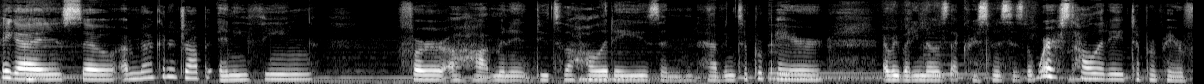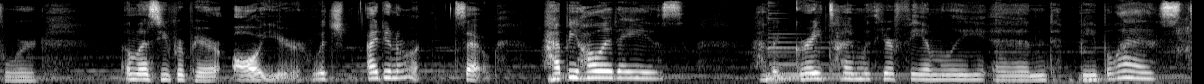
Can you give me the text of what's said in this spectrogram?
Hey guys, so I'm not gonna drop anything for a hot minute due to the holidays and having to prepare. Everybody knows that Christmas is the worst holiday to prepare for unless you prepare all year, which I do not. So, happy holidays. Have a great time with your family and be blessed.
